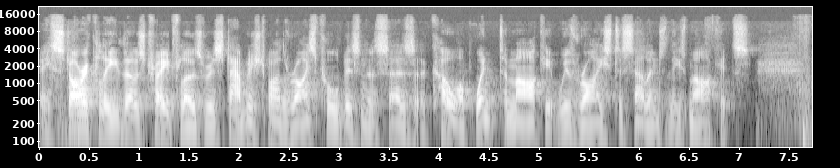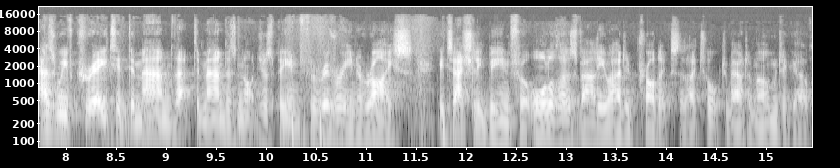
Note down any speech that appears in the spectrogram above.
historically, those trade flows were established by the rice pool business as a co-op went to market with rice to sell into these markets. as we've created demand, that demand has not just been for Riverina rice, it's actually been for all of those value-added products that I talked about a moment ago.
